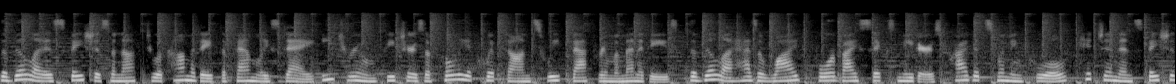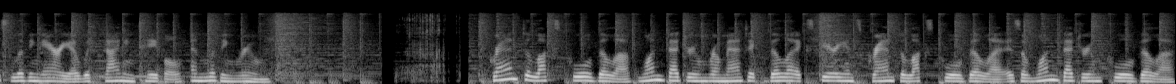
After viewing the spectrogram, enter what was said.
The villa is spacious enough to accommodate the family stay. Each room features a fully equipped en-suite bathroom amenities. The villa has a wide 4 by 6 meters private swimming pool, kitchen and spacious living area with dining dining table, and living room. Grand Deluxe Pool Villa One-bedroom romantic villa experience Grand Deluxe Pool Villa is a one-bedroom pool villa,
